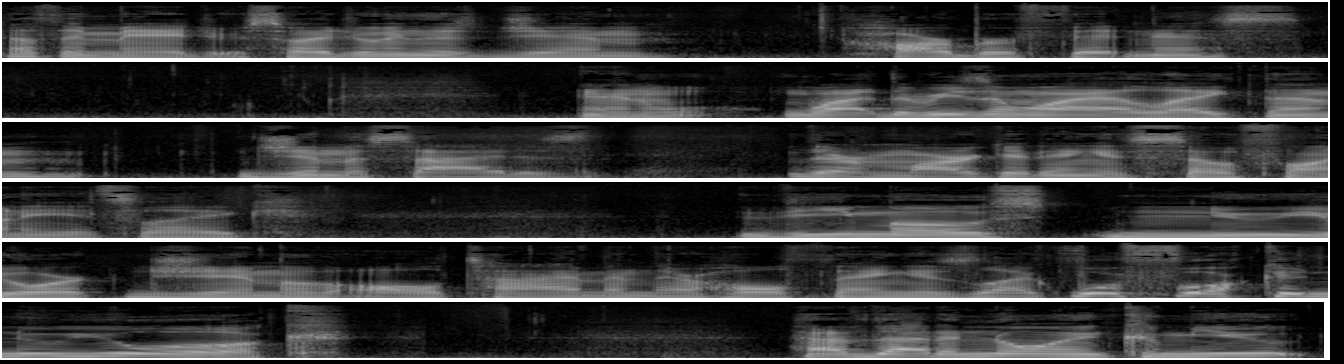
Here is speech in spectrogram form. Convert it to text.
nothing major. So I joined this gym, Harbor Fitness. And why the reason why I like them, gym aside, is their marketing is so funny. It's like the most New York gym of all time, and their whole thing is like, we're fucking New York. Have that annoying commute,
